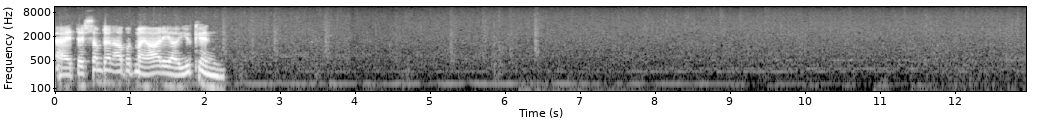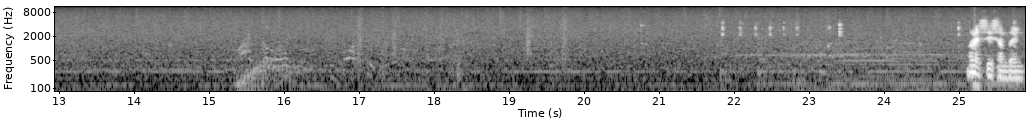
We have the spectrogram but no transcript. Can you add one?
Alright, there's something up with my audio. You can I want to see something.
